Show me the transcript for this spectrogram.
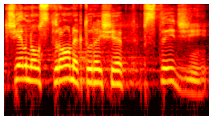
ciemną stronę, której się wstydzi.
